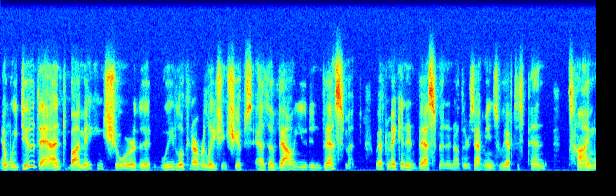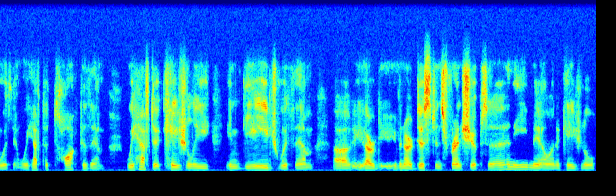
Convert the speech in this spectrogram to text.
And we do that by making sure that we look at our relationships as a valued investment. We have to make an investment in others. That means we have to spend time with them. We have to talk to them. We have to occasionally engage with them uh, our, even our distance friendships uh, an email an occasional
